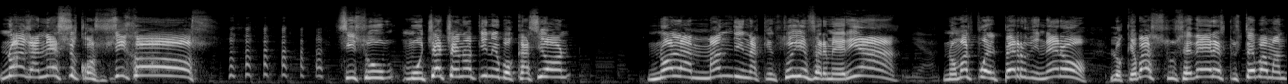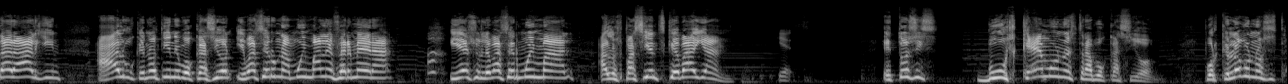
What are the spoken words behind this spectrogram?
¡No hagan eso con sus hijos! si su muchacha no tiene vocación, no la manden a que estudie enfermería. Nomás por el perro dinero. Lo que va a suceder es que usted va a mandar a alguien a algo que no tiene vocación y va a ser una muy mala enfermera. Y eso le va a hacer muy mal a los pacientes que vayan. Yes. Entonces, busquemos nuestra vocación. Porque luego nos... está-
